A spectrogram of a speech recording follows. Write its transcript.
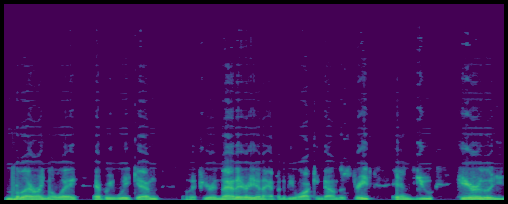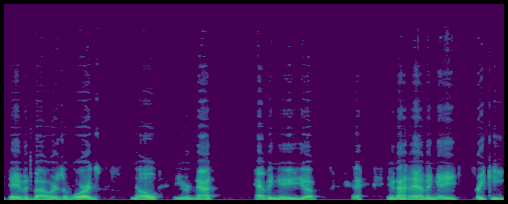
blaring away every weekend. If you're in that area and happen to be walking down the street and you hear the David Bowers Awards, no, you're not having a uh, you're not having a freaky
